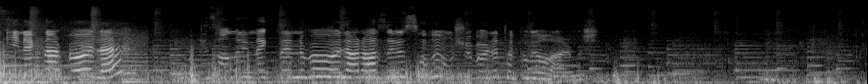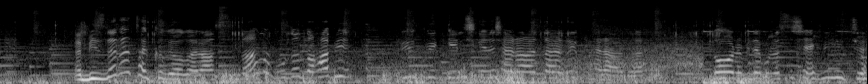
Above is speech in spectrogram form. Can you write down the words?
Buradaki inekler böyle. İnsanlar ineklerini böyle arazilere salıyormuş ve böyle takılıyorlarmış. Ya bizde de takılıyorlar aslında ama burada daha bir büyük büyük geniş geniş arazilerde herhalde. Doğru bir de burası şehrin içi.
